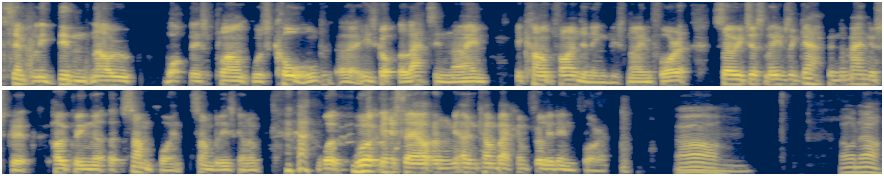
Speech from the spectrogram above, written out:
simply didn't know what this plant was called. Uh, he's got the Latin name. He can't find an English name for it. So he just leaves a gap in the manuscript, hoping that at some point somebody's going to work, work, this out and, and come back and fill it in for it. Oh. Oh no!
